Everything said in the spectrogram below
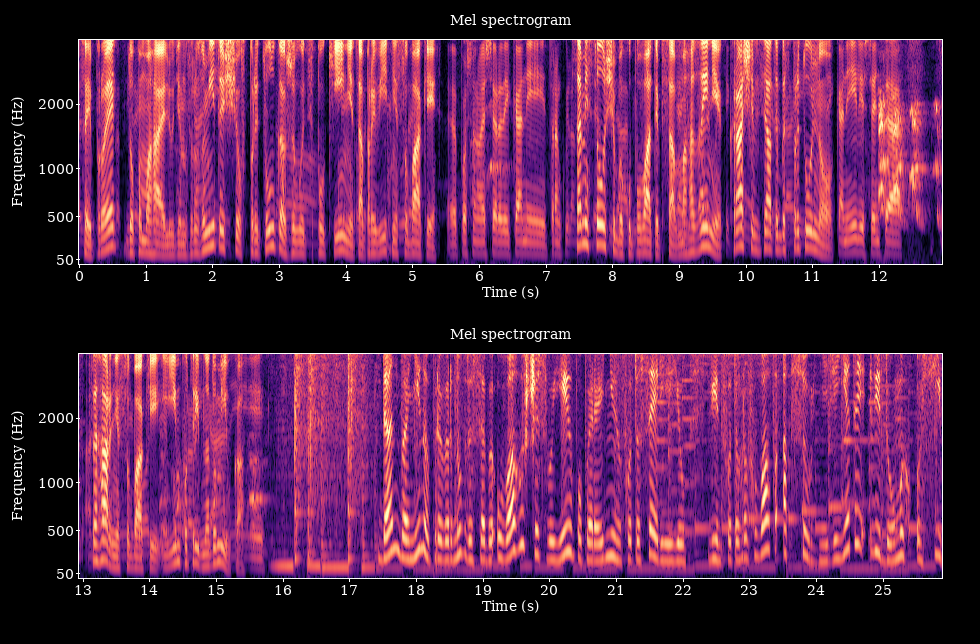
Цей проект допомагає людям зрозуміти, що в притулках живуть спокійні та привітні собаки. tranquillamente Замість того, щоб купувати пса в магазині, краще взяти безпритульного. Це гарні собаки, і їм потрібна домівка. Дан Баніно привернув до себе увагу ще своєю попередньою фотосерією. Він фотографував абсурдні дієти відомих осіб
